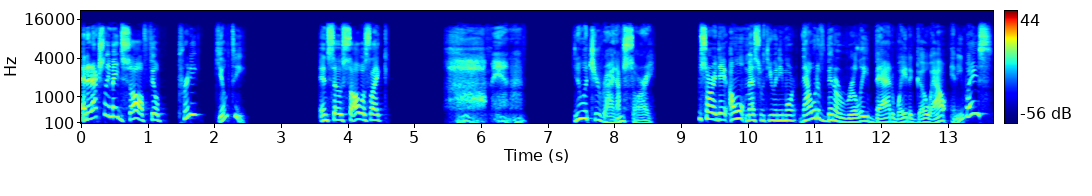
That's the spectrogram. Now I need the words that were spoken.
And it actually made Saul feel pretty guilty. And so Saul was like, oh man, I, you know what? You're right. I'm sorry. I'm sorry, Dave. I won't mess with you anymore. That would have been a really bad way to go out, anyways.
